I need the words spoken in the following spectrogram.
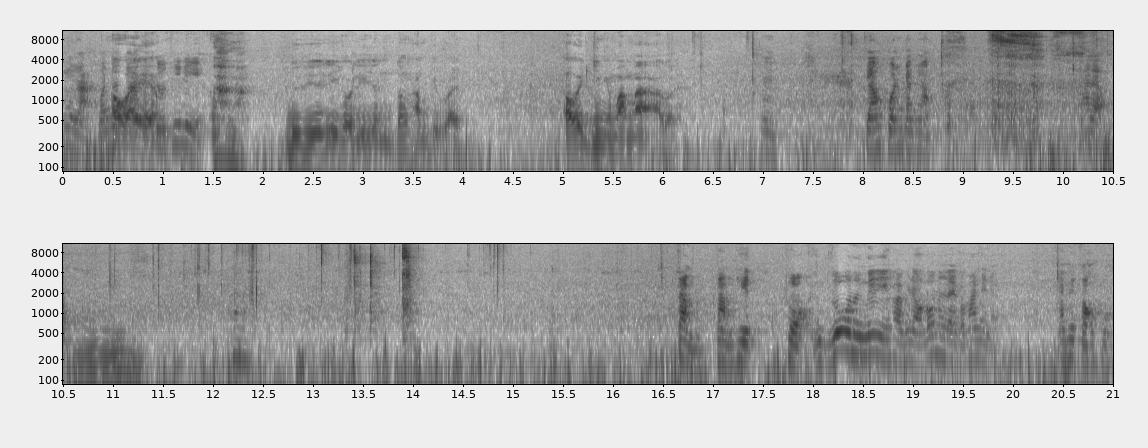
นี่แหละวันเอาไว้นี้ดูที่ดีดูซีรีส์เกาหลีจนต้องทำเก็บไว้ เอาไว้กินกับมาม่าอร่อยอืมเจ้าคนจังเนาะมาแล้วต่ำต่ำเห็ดถั่วอีกโลนึงได้นี่ค่ะพี่น้องโลนึงอะไรประมาณนี้แหละน้ำเห็ดสองพวง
